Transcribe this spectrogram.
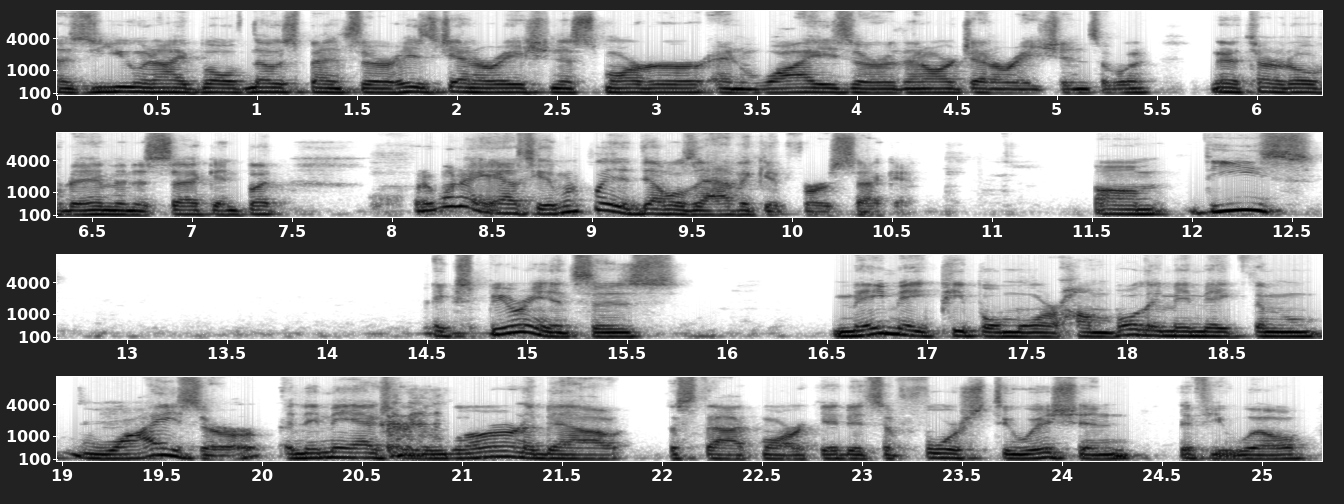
as you and I both know, Spencer, his generation is smarter and wiser than our generation. So I'm going to turn it over to him in a second. But, but I want to ask you, I want to play the devil's advocate for a second. Um, these experiences may make people more humble, they may make them wiser, and they may actually learn about the stock market. It's a forced tuition, if you will,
